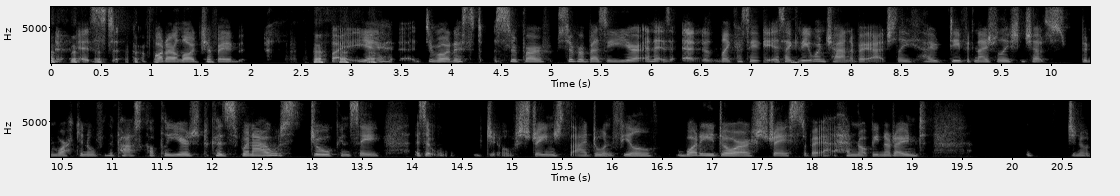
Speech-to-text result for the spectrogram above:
it's for our launch event but yeah, to be honest, super super busy year, and it's like I say, it's a great one chatting about actually how David and I's relationship's been working over the past couple of years. Because when I always joke and say, "Is it you know strange that I don't feel worried or stressed about him not being around?" You know,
